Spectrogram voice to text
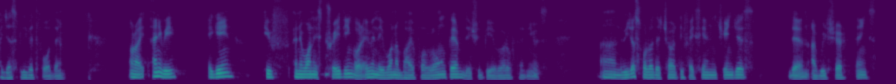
I just leave it for them. All right. Anyway, again, if anyone is trading or even they want to buy for long term, they should be aware of the news. And we just follow the chart. If I see any changes, then I will share. Thanks.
